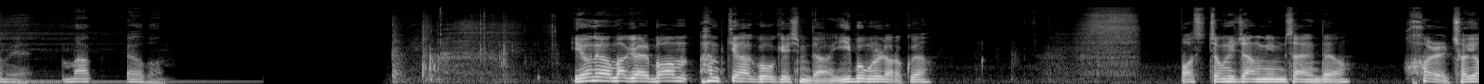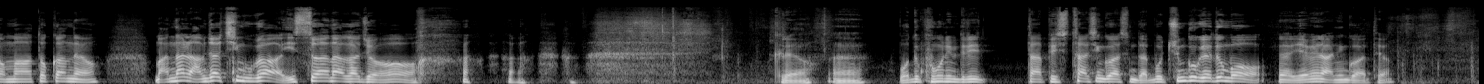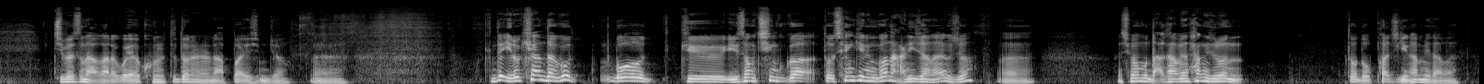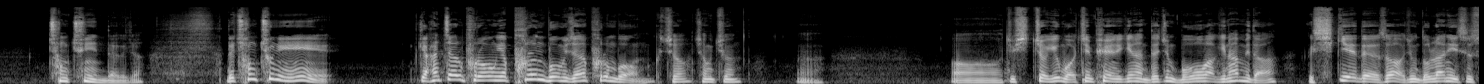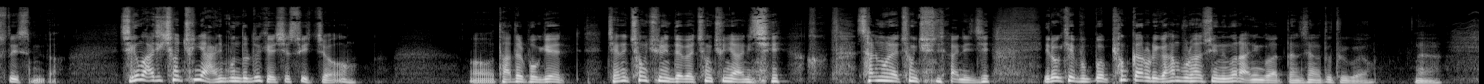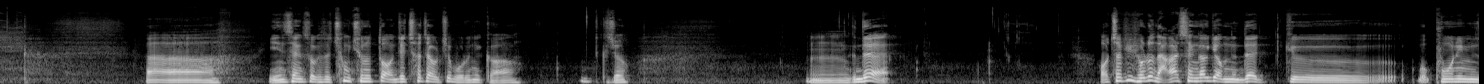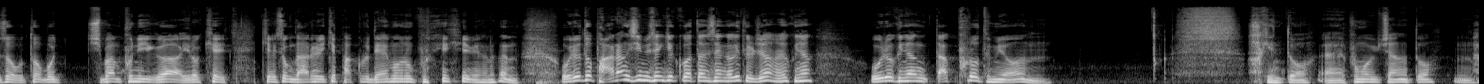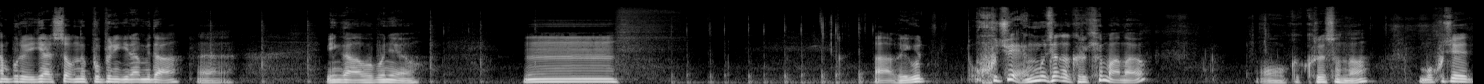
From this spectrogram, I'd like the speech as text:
이현우의 음악 앨범 이현우의 음악 앨범 함께하고 계십니다. 이 부분을 열었고요. 버스 정류장님 사연인데요. 헐, 저희 엄마와 똑같네요. 만날 남자친구가 있어야 나가죠. 그래요. 예. 모든 부모님들이 다 비슷하신 것 같습니다. 뭐 중국에도 뭐 예, 예외는 아닌 것 같아요. 집에서 나가라고 에어컨을 뜯어내는 아빠의 심정. 네. 근데 이렇게 한다고 뭐 그 이성 친구가 또 생기는 건 아니잖아요, 그죠? 네. 하지만 뭐 나가면 확률은 또 높아지긴 합니다만 청춘인데 그죠? 근데 청춘이 한자로 풀어보면 푸른 봄이잖아요, 푸른 봄, 그렇죠? 청춘. 어, 어, 좀 시적이고 멋진 표현이긴 한데 좀 모호하긴 합니다. 그 시기에 대해서 좀 논란이 있을 수도 있습니다. 지금 아직 청춘이 아닌 분들도 계실 수 있죠. 어, 다들 보기에 쟤는 청춘인데 왜 청춘이 아니지? 삶은의 청춘이 아니지? 이렇게 뭐 평가를 우리가 함부로 할 수 있는 건 아닌 것 같다는 생각도 들고요. 네. 아, 인생 속에서 청춘은 또 언제 찾아올지 모르니까. 그죠? 음, 근데 어차피 별로 나갈 생각이 없는데 그 뭐 부모님서부터 뭐 집안 분위기가 이렇게 계속 나를 이렇게 밖으로 내모는 분위기면은 오히려 더 반항심이 생길 것 같다는 생각이 들지 않아요? 그냥 오히려 그냥 딱 풀어두면 하긴 또 예, 부모 입장은 또 음, 함부로 얘기할 수 없는 부분이긴 합니다. 예, 민감한 부분이에요. 음. 아 그리고 호주에 앵무새가 그렇게 많아요? 어, 그, 그랬었나? 뭐, 호주에,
